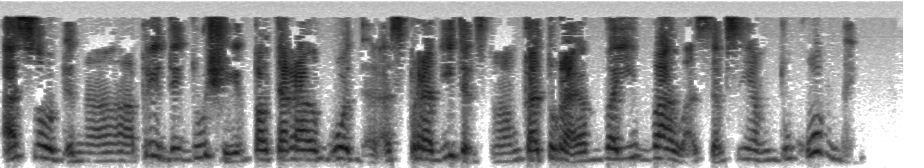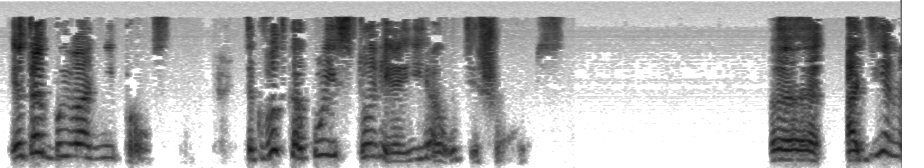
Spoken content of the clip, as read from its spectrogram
Особенно предыдущие полтора года с правительством, которое воевало со всем духовным, это было непросто. Так вот, какой историей я утешаюсь. Э, один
